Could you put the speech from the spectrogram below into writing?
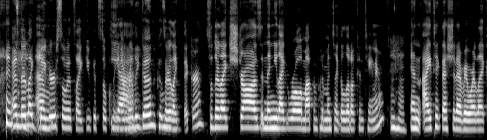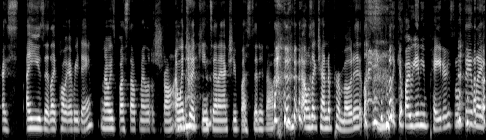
and they're like Um, bigger, so it's like you could still clean yeah. them really good because they're Mhm. like thicker. So they're like straws, and then you like roll them up and put them into like a little container. Mm-hmm. And I take that shit everywhere. Like I I use it like probably every day, and I always bust out my little straw. I went to a quince and I actually busted it out. I was like trying to promote it, like like if I'm getting paid or something, like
